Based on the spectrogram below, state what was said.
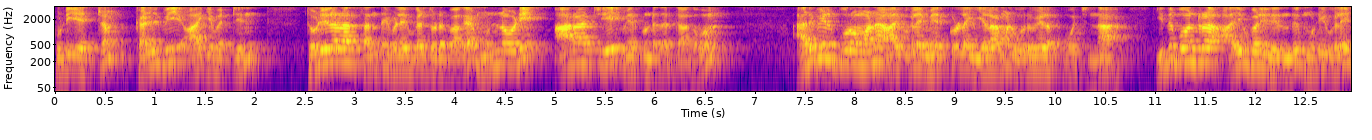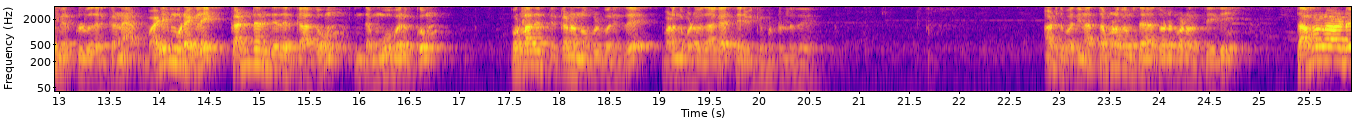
குடியேற்றம் கல்வி ஆகியவற்றின் தொழிலாளர் சந்தை விளைவுகள் தொடர்பாக முன்னோடி ஆராய்ச்சியை மேற்கொண்டதற்காகவும் அறிவியல் பூர்வமான ஆய்வுகளை மேற்கொள்ள இயலாமல் ஒருவேளை போச்சுன்னா இது போன்ற ஆய்வுகளிலிருந்து முடிவுகளை மேற்கொள்வதற்கான வழிமுறைகளை கண்டறிந்ததற்காகவும் இந்த மூவருக்கும் பொருளாதாரத்திற்கான நோபல் பரிசு வழங்கப்படுவதாக தெரிவிக்கப்பட்டுள்ளது. அடுத்து பார்த்தீங்கன்னா தமிழகம் தொடர்பான ஒரு செய்தி. தமிழ்நாடு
